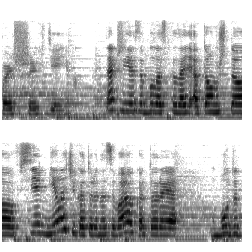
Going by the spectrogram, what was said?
больших денег. Также я забыла сказать о том, что все мелочи, которые называю, которые будут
